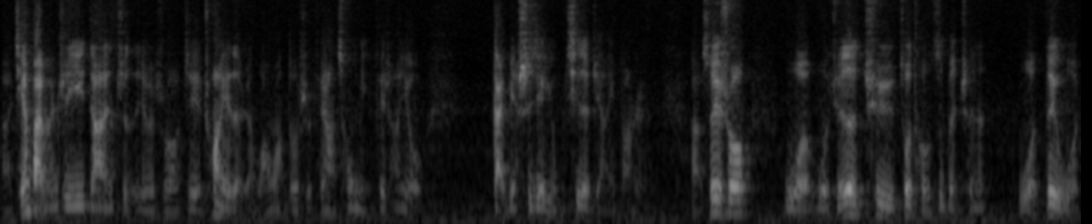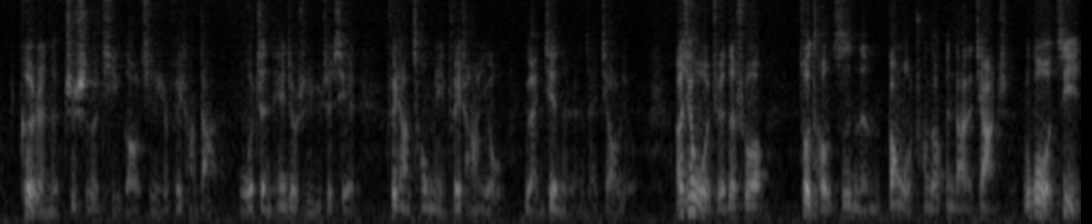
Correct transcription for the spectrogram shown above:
啊，前百分之一当然指的就是说这些创业的人往往都是非常聪明、非常有改变世界勇气的这样一帮人啊，所以说。我我觉得去做投资本身，我对我个人的知识的提高其实是非常大的。我整天就是与这些非常聪明、非常有远见的人在交流，而且我觉得说做投资能帮我创造更大的价值。如果我自己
